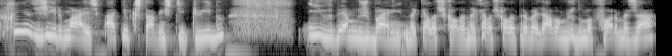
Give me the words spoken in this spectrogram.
reagir mais àquilo que estava instituído e demos bem naquela escola. Naquela escola trabalhávamos de uma forma já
